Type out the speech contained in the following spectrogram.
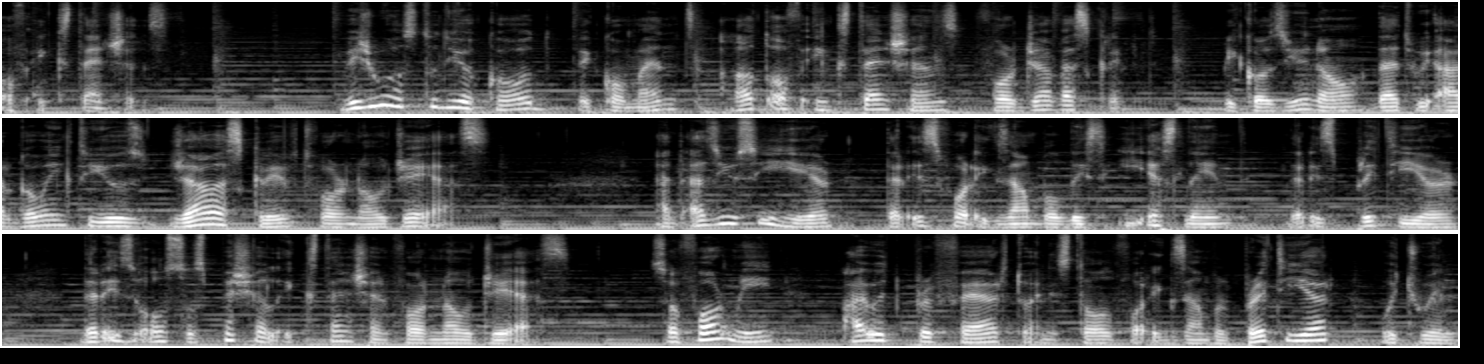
of extensions Visual Studio Code recommends a lot of extensions for JavaScript because you know that we are going to use JavaScript for Node.js. And as you see here, there is for example this ESLint, there is Prettier, there is also special extension for Node.js. So for me, I would prefer to install for example Prettier, which will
